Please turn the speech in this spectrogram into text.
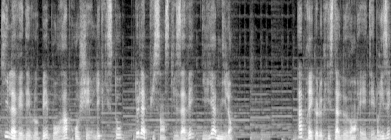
qu'il avait développés pour rapprocher les cristaux de la puissance qu'ils avaient il y a 1000 ans. Après que le cristal de vent ait été brisé,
